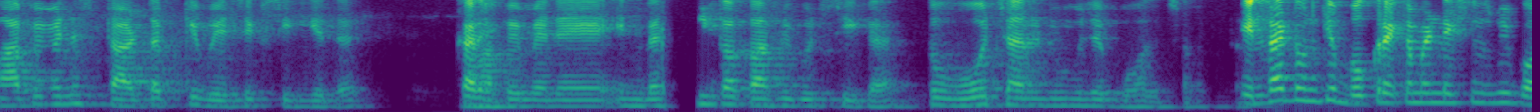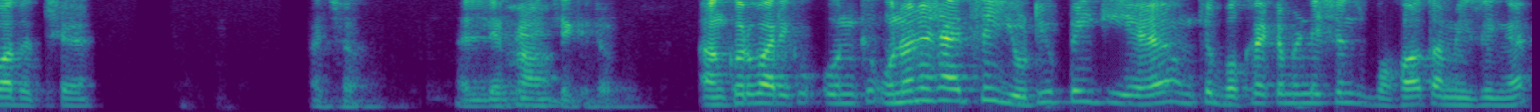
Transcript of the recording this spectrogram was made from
वहाँ पे मैंने स्टार्टअप के बेसिक सीखे थे। वहाँ पे मैंने इन्वेस्टिंग का काफ़ी कुछ सीखा है तो वो चैनल भी मुझे बहुत अच्छा लगता है। इनफैक्ट उनके बुक रिकमेंडेशंस भी बहुत अच्छे हैं। अच्छा definitely check it out Ankur Warikoo उनके उन्होंने शायद से यूट्यूब पे ही किए हैं उनके बुक रिकमेंडेशंस बहुत अमेजिंग है।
